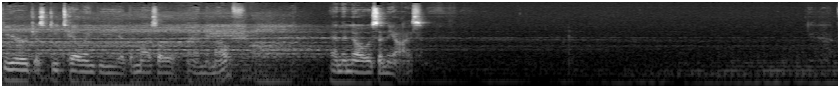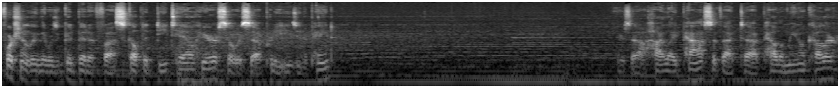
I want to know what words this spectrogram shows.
here just detailing the, the muzzle and the mouth, and the nose and the eyes. Fortunately, there was a good bit of uh, sculpted detail here, so it was uh, pretty easy to paint. Here's a highlight pass of that uh, Palomino color.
